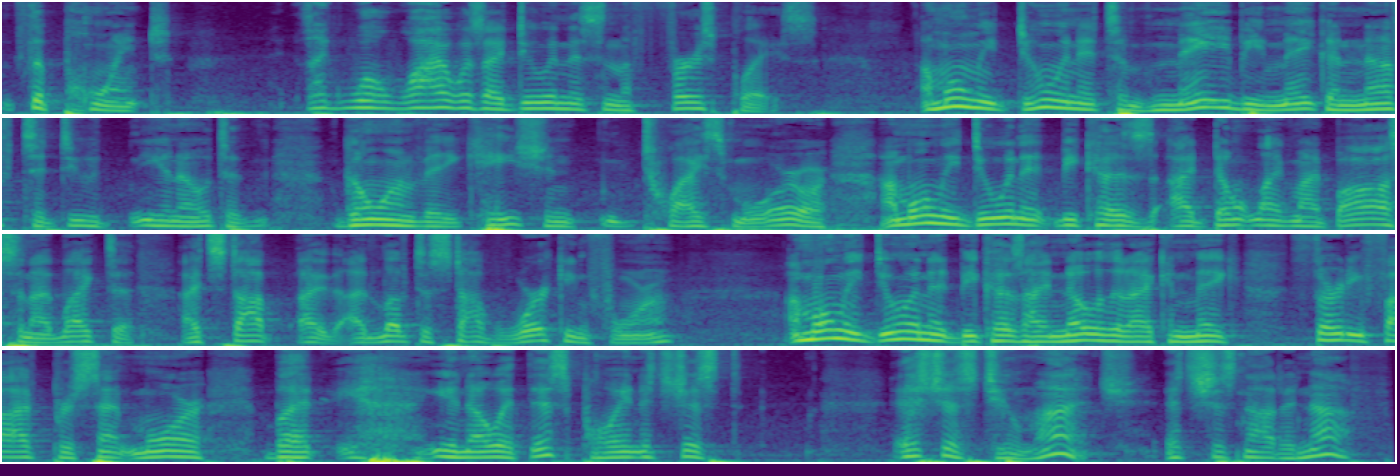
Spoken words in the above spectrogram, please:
the point. It's like, well, why was I doing this in the first place? I'm only doing it to maybe make enough to do, you know, to go on vacation twice more, or I'm only doing it because I don't like my boss and I'd like to, I'd stop, I'd, I'd love to stop working for him. I'm only doing it because I know that I can make 35% more, but you know, at this point, it's just, it's just too much. It's just not enough.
